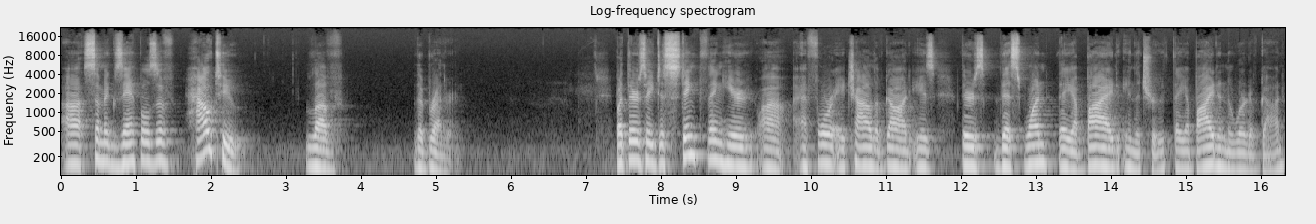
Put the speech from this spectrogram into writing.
uh, some examples of how to love the brethren. But there's a distinct thing here uh, for a child of God is there's this one, they abide in the truth, they abide in the word of God,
